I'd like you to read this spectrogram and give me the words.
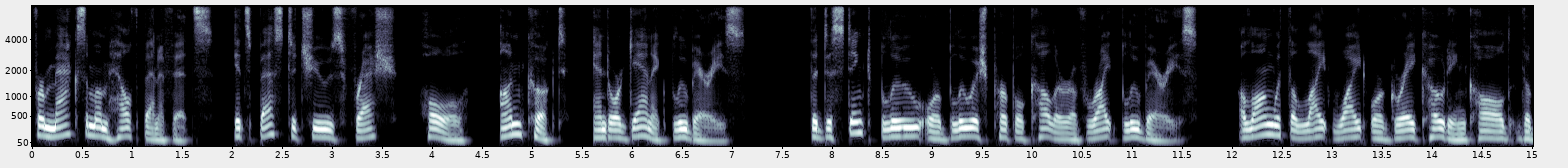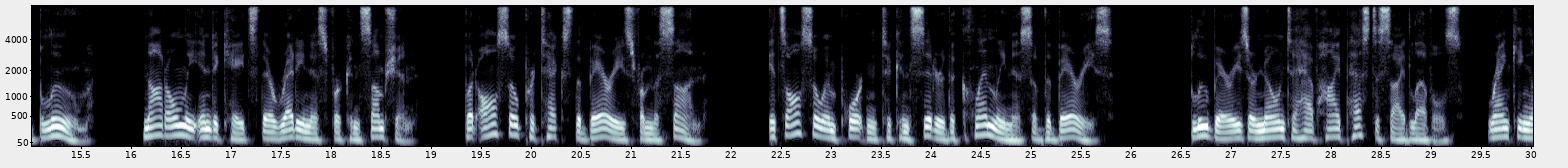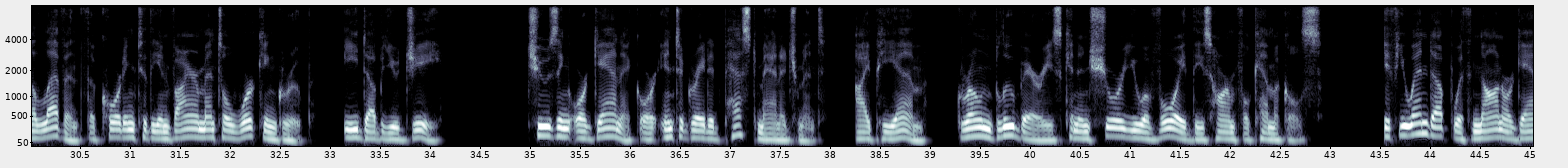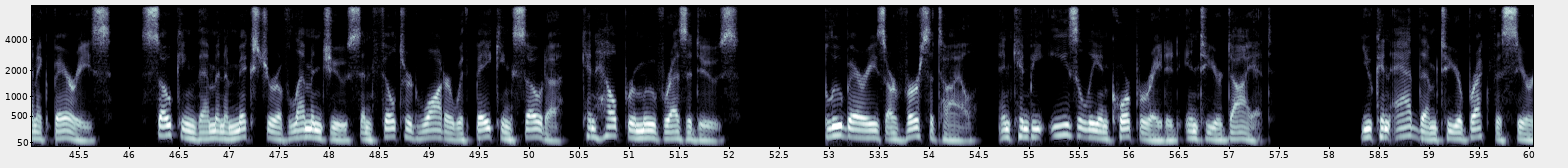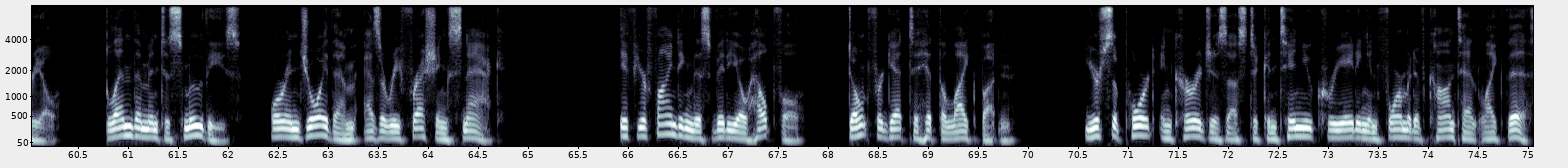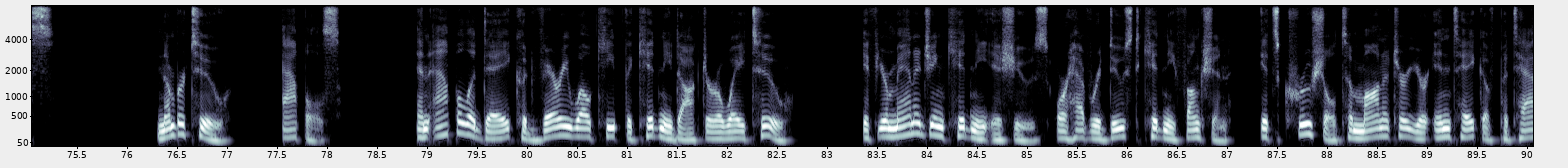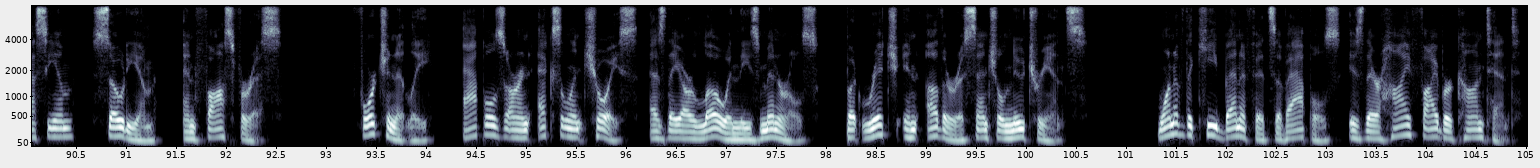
For maximum health benefits, it's best to choose fresh, whole, uncooked, and organic blueberries. The distinct blue or bluish-purple color of ripe blueberries, along with the light white or gray coating called the bloom, not only indicates their readiness for consumption, but also protects the berries from the sun. It's also important to consider the cleanliness of the berries. Blueberries are known to have high pesticide levels, ranking 11th according to the Environmental Working Group, EWG. Choosing organic or integrated pest management, IPM, grown blueberries can ensure you avoid these harmful chemicals. If you end up with non-organic berries, soaking them in a mixture of lemon juice and filtered water with baking soda can help remove residues. Blueberries are versatile and can be easily incorporated into your diet. You can add them to your breakfast cereal, blend them into smoothies, or enjoy them as a refreshing snack. If you're finding this video helpful, don't forget to hit the like button. Your support encourages us to continue creating informative content like this. Number 2. Apples. An apple a day could very well keep the kidney doctor away too. If you're managing kidney issues or have reduced kidney function, it's crucial to monitor your intake of potassium, sodium, and phosphorus. Fortunately, apples are an excellent choice as they are low in these minerals, but rich in other essential nutrients. One of the key benefits of apples is their high fiber content.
